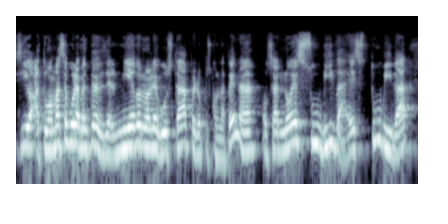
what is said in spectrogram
Sí, a tu mamá seguramente desde el miedo no le gusta, pero pues con la pena. O sea, no es su vida, es tu vida.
